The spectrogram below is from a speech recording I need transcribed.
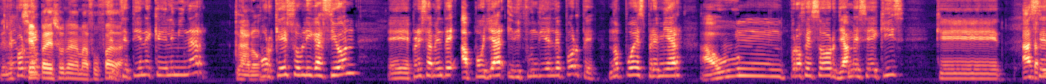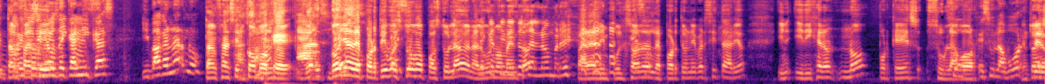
del deporte Siempre es una se, mafufada. se tiene que eliminar Claro. porque es su obligación eh, precisamente apoyar y difundir el deporte. No puedes premiar a un profesor, llámese X, que hace tan tres fácil. torneos de canicas y va a ganarlo. Tan fácil Así como es, que Goya. Deportivo estuvo postulado en ¿De algún momento el nombre? para el impulsor del deporte universitario y, y dijeron no porque es su labor. es su labor. Entonces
